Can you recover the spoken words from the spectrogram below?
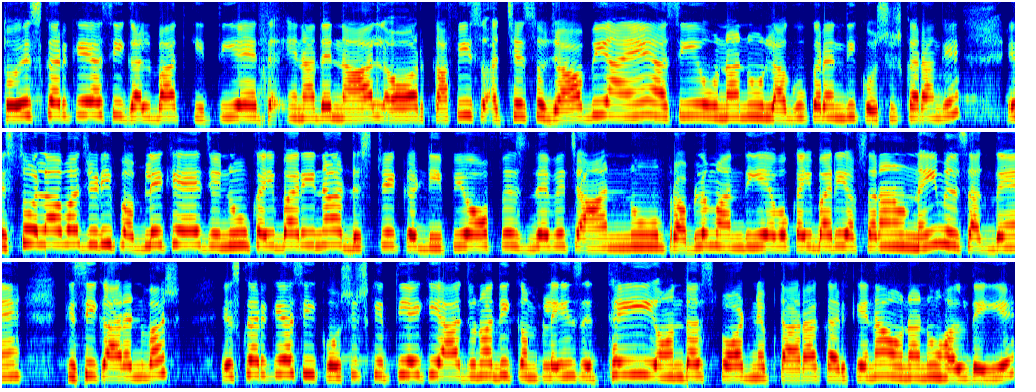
ਤੋ ਇਸ ਕਰਕੇ ਅਸੀਂ ਗੱਲਬਾਤ ਕੀਤੀ ਹੈ ਇਹਨਾਂ ਦੇ ਨਾਲ ਔਰ ਕਾਫੀ ਅੱਛੇ ਸੁਝਾਅ ਵੀ ਆਏ ਹੈ। ਅਸੀਂ ਉਹਨਾਂ ਨੂੰ ਲਾਗੂ ਕਰਨ ਦੀ ਕੋਸ਼ਿਸ਼ ਕਰਾਂਗੇ। ਇਸ ਤੋਂ ਇਲਾਵਾ ਜਿਹੜੀ ਪਬਲਿਕ ਹੈ, ਜਿਹਨੂੰ ਕਈ ਵਾਰੀ ਨਾ ਡਿਸਟ੍ਰਿਕਟ ਡੀਪੀਓ ਆਫਿਸ ਦੇ ਵਿੱਚ ਆਉਣ ਨੂੰ ਪ੍ਰੋਬਲਮ ਆਂਦੀ ਹੈ, ਉਹ ਕਈ ਵਾਰੀ ਅਫਸਰਾਂ ਨੂੰ ਨਹੀਂ ਮਿਲ ਸਕਦੇ ਹੈ ਕਿਸੇ ਕਾਰਨਵਸ਼। ਇਸ ਕਰਕੇ ਅਸੀਂ ਕੋਸ਼ਿਸ਼ ਕੀਤੀ ਹੈ ਕਿ ਅੱਜ ਉਹਨਾਂ ਦੀ ਕੰਪਲੇਂਟਸ ਇੱਥੇ ਹੀ ਔਨ ਦਾ ਸਪੌਟ ਨਿਪਟਾਰਾ ਕਰਕੇ ਨਾ ਉਹਨਾਂ ਨੂੰ ਹੱਲ ਦੇਈਏ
